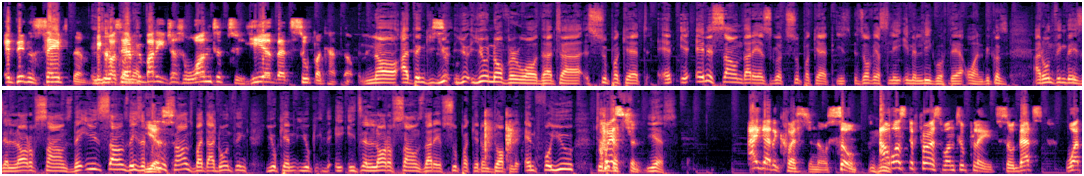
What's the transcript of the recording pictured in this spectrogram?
it didn't save them didn't because everybody just wanted to hear that Supercat dubplate. No, I think you, you you know very well that uh, Supercat, any, any sound that has got Supercat is, is obviously in a league of their own because I don't think there's a lot of sounds. There is sounds, there's a few sounds, but I don't think you can. You it's a lot of sounds that have Supercat on dubplate, and for you to be the- Question. yes, I got a question though. So Mm-hmm. I was the first one to play it. So that's what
